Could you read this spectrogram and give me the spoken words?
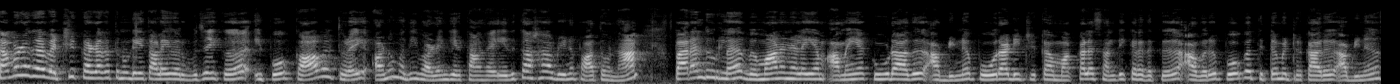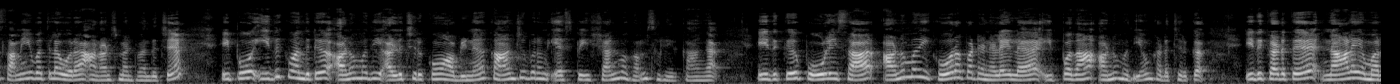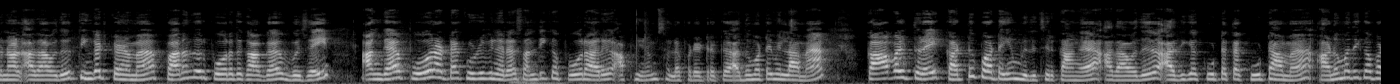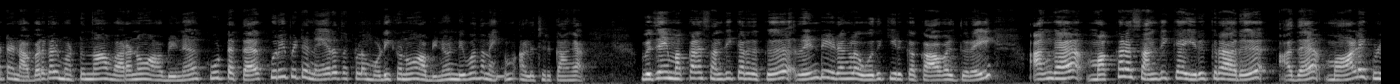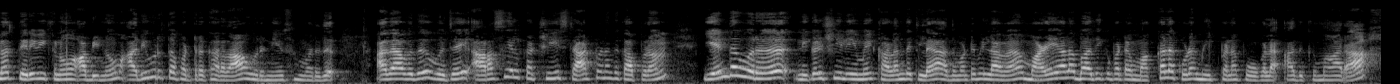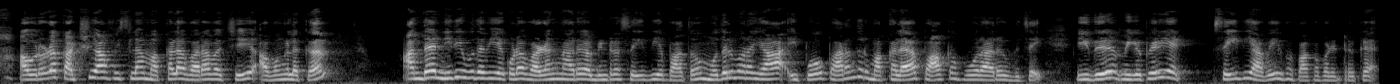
தமிழக வெற்றி கழகத்தினுடைய தலைவர் விஜய்க்கு இப்போ காவல்துறை அனுமதி வழங்கியிருக்காங்க. எதுக்காக அப்படின்னு பார்த்தோம்னா பரந்தூர்ல விமான நிலையம் அமையக்கூடாது அப்படின்னு போராடிட்டு இருக்க மக்களை சந்திக்கிறதுக்கு அவர் போக திட்டமிட்டு இருக்காரு அப்படின்னு சமீபத்துல ஒரு அனௌன்ஸ்மெண்ட் வந்துச்சு. இப்போ இதுக்கு வந்துட்டு அனுமதி அளிச்சிருக்கோம் அப்படின்னு காஞ்சிபுரம் எஸ்பி சண்முகம் சொல்லியிருக்காங்க. இதுக்கு போலீசார் அனுமதி கோரப்பட்ட நிலையில இப்போதான் அனுமதியும் கிடைச்சிருக்கு. இதுக்கடுத்து நாளைய மறுநாள் அதாவது திங்கட்கிழமை பரந்தூர் போறதுக்காக விஜய் அங்க போராட்ட குழுவினரை சந்திக்க போறாரு அப்படின்னு சொல்லப்பட்டு இருக்கு அது மட்டும் இல்லாம காவல்துறை கட்டுப்பாட்டையும் விதிச்சிருக்காங்க. அதாவது அதிக கூட்டத்தை கூட்டாம அனுமதிக்கப்பட்ட நபர்கள் மட்டும்தான் வரணும் அப்படின்னு கூட்டத்தை குறிப்பிட்ட நேரத்துக்குள்ள முடிக்கணும் அப்படின்னு நிபந்தனையும் அளிச்சிருக்காங்க. விஜய் மக்களை சந்திக்கிறதுக்கு ரெண்டு இடங்களை ஒதுக்கி இருக்க காவல்துறை. அங்க மக்களை சந்திக்க இருக்கிறாரு. அத மாலைக்குள்ள தெரிவிக்கணும் அப்படின்னும் அறிவுறுத்தப்பட்டிருக்கிறதா ஒரு நியூஸும் வருது. அதாவது விஜய் அரசியல் கட்சி ஸ்டார்ட் பண்ணதுக்கு அப்புறம் எந்த ஒரு நிகழ்ச்சியிலையுமே கலந்துக்கல. அது மட்டும் இல்லாம மழையால பாதிக்கப்பட்ட மக்களை கூட மீட் பண்ண போகல. அதுக்கு மாறா அவரோட கட்சி ஆபீஸ்ல மக்களை வர வச்சு அவங்களுக்கு அந்த நிதி உதவியை கூட வழங்கினாரு அப்படின்ற செய்தியை பார்த்தோம். முதல் முறையா இப்போ பரந்தூர் மக்களை பார்க்க போறாரு விஜய். இது மிகப்பெரிய செய்தியாவே இப்ப பார்க்கப்பட்டு இருக்கு.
